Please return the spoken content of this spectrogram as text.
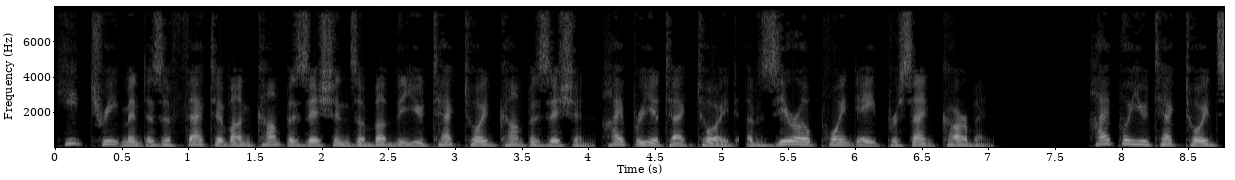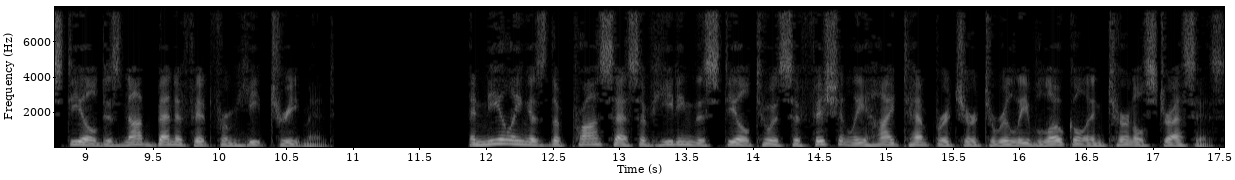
Heat treatment is effective on compositions above the eutectoid composition of 0.8% carbon. Hypoeutectoid steel does not benefit from heat treatment. Annealing is the process of heating the steel to a sufficiently high temperature to relieve local internal stresses.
